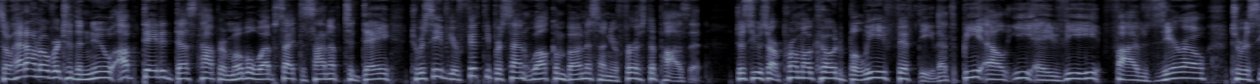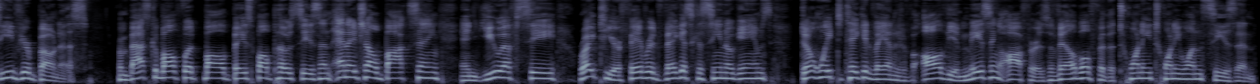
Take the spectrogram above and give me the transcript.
So head on over to the new updated desktop or mobile website to sign up today to receive your 50% welcome bonus on your first deposit. Just use our promo code BLEAV50, that's B L E A V 50 to receive your bonus. From basketball, football, baseball postseason, NHL boxing, and UFC, right to your favorite Vegas casino games, don't wait to take advantage of all the amazing offers available for the 2021 season.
